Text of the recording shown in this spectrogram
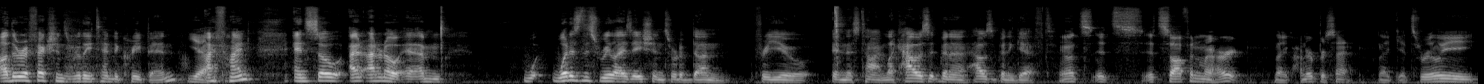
other affections really tend to creep in. Yeah. I find, and so I I don't know. Um, wh- what has this realization sort of done for you in this time? Like, how has it been a how has it been a gift? you know it's it's it's softened my heart like hundred percent. Like it's really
